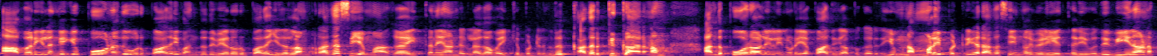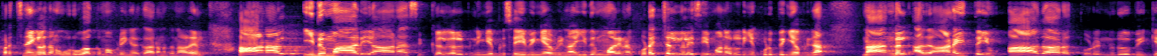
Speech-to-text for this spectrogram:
அவர் இலங்கைக்கு போனது ஒரு பாதை வந்தது வேறொரு பாதை. இதெல்லாம் ரகசியமாக இத்தனை ஆண்டுகளாக வைக்கப்பட்டிருந்தது. அதற்கு காரணம் அந்த போராளிகளினுடைய பாதுகாப்பு கருதியும் நம்மளை பற்றிய ரகசியங்கள் வெளியே தெரிவது வீணான பிரச்சனைகளை தான் உருவாக்கும் அப்படிங்கிற காரணத்தினால. ஆனால் இது மாதிரியான சிக்கல்கள் நீங்கள் இப்படி செய்வீங்க அப்படின்னா இது மாதிரியான குடைச்சல்களை சீமானவர்கள் நீங்கள் கொடுப்பீங்க அப்படின்னா நாங்கள் அது அனைத்தையும் ஆதாரத்தோடு நிரூபிக்க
